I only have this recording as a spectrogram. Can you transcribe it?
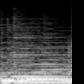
Bye.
